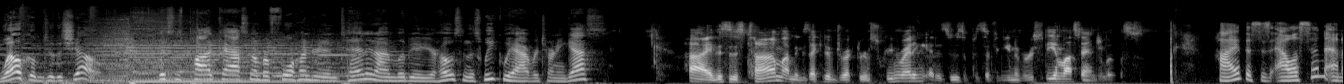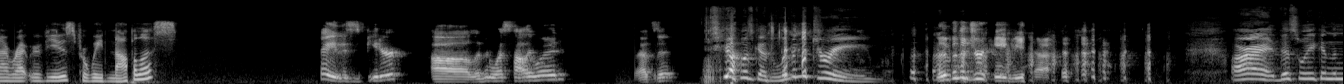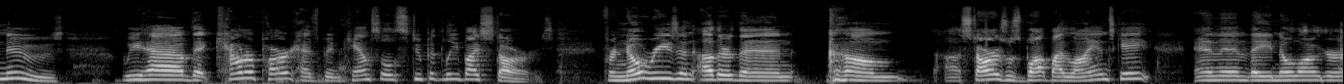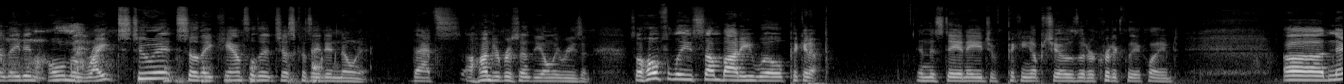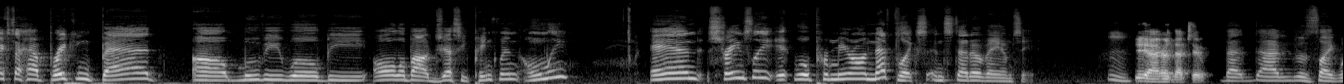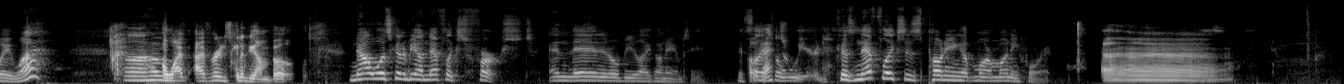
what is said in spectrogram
Welcome to the show. This is podcast number 410, and I'm Libya, your host. And this week we have returning guests. Hi, this is Tom. I'm Executive Director of Screenwriting at Azusa Pacific University in Los Angeles. Hi, this is Allison, and I write reviews for Whedonopolis. Hey, this is Peter. Uh, live in West Hollywood. That's it. I was going Living the dream. Living the dream. Yeah. All right, this week in the news, we have that Counterpart has been canceled stupidly by Starz for no reason other than um, uh, Starz was bought by Lionsgate, and then they no longer they didn't own the rights to it, so they canceled it just because they didn't own it. That's hundred percent the only reason. So hopefully somebody will pick it up in this day and age of picking up shows that are critically acclaimed. Uh, next, I have Breaking Bad. Uh, movie will be all about Jesse Pinkman only, and strangely, it will premiere on Netflix instead of AMC. yeah, I heard that too. That that was like, wait, what? oh, I've, I've heard it's going to be on both. No, it's going to be on Netflix first, and then it'll be like on AMC. It's Oh, like that's weird. because Netflix is ponying up more money for it. Uh,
